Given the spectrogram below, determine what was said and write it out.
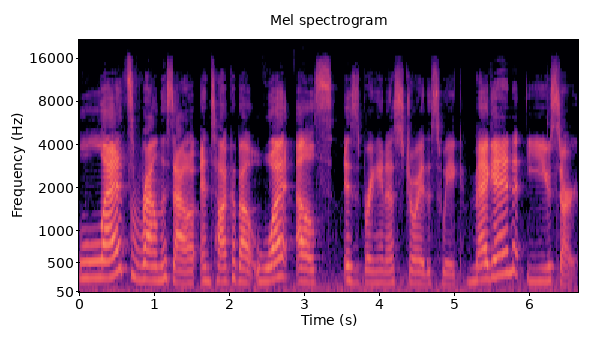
let's round this out and talk about what else is bringing us joy this week. Megan, you start.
